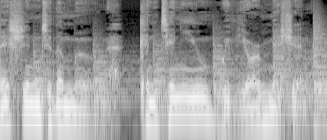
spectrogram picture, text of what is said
Mission to the Moon. Continue with your mission.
